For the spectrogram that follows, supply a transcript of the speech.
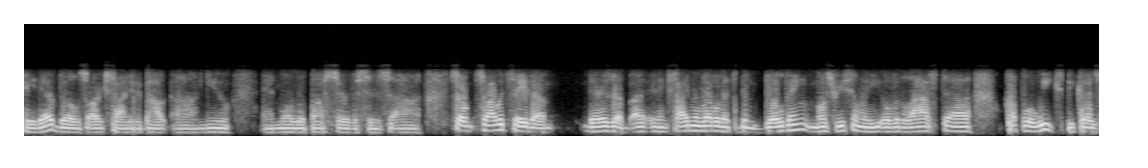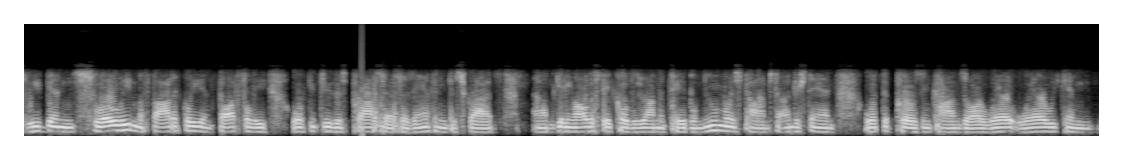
pay their bills are excited about uh, new and more robust services. Uh, so so I would say the there is a, an excitement level that's been building most recently over the last uh, couple of weeks because we've been slowly, methodically, and thoughtfully working through this process, as Anthony describes, um, getting all the stakeholders around the table numerous times to understand what the pros and cons are, where where we can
